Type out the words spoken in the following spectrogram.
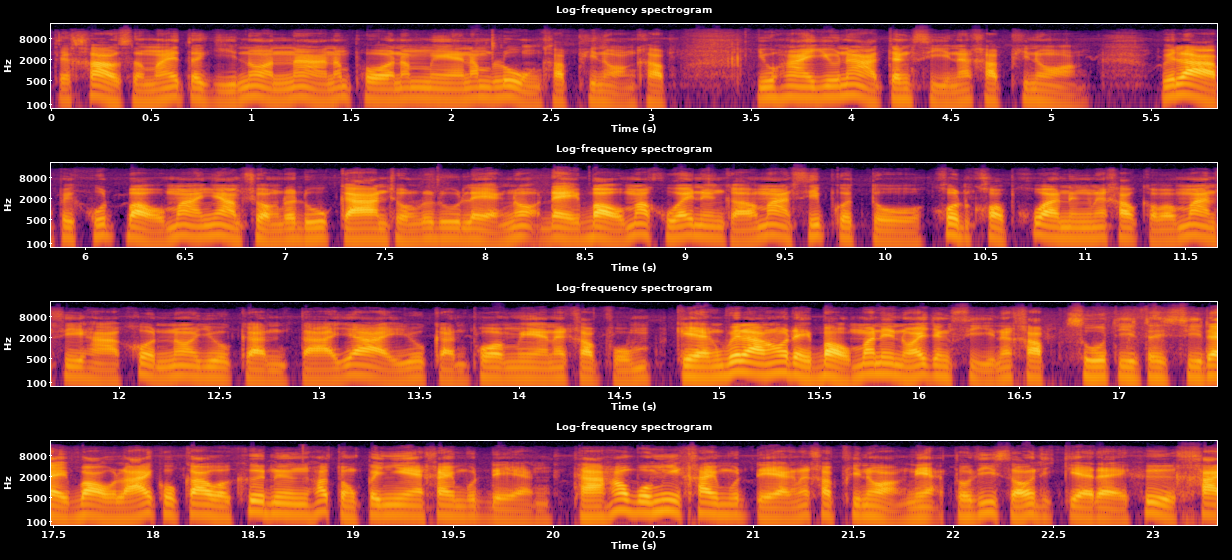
แต่ข้าวสมัยตะกี้นอนหน้าน้ำพอน้ำแม่น้ำลุงครับพี่น้องครับอยู่ไฮอยู่หน้าจังสีนะครับพี่น้องเวลาไปคุดเบามาย่ามช่วงฤดูกาลช่วงฤดูแล้งเนาะได้เบามาคุ้ยหนึ่งกับประมาณสิบกว่าตัวคนครอบครัวหนึ่งนะครับกับประมาณสี่หาคนเนาะอยู่กันตายายอยู่กันพ่อแม่นะครับผมแกงเวลาเขาได้เบามาน้อยจังสีนะครับสูตรที่แต่สีได้เบาร้ายกว่าเก่าก็คือหนึ่งเขาต้องไปแย่ไข่มดแดงถ้าเขาบ่มีไข่มดแดงนะครับพี่น้องเนี่ยตัวที่สองที่แกได้คือไข่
